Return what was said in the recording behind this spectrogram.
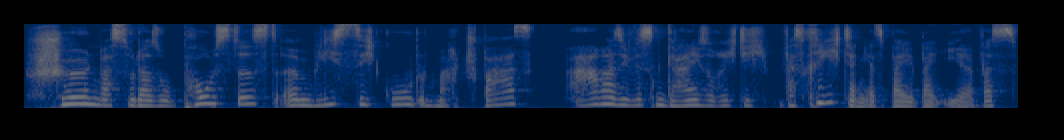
schön, was du da so postest, ähm, liest sich gut und macht Spaß. Aber sie wissen gar nicht so richtig, was kriege ich denn jetzt bei, bei ihr? Was,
